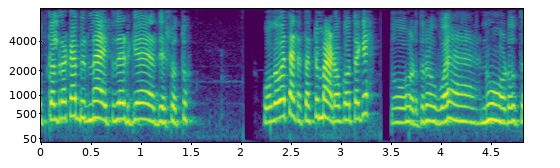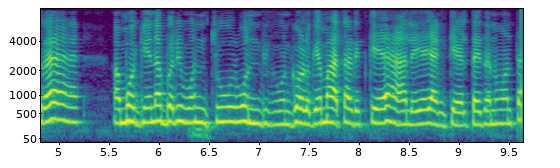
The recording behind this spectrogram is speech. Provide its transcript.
ಕುತ್ಕೊಳ್ರಕ ಬಿರ್ನ ಆಯ್ತದೆ ಅಡುಗೆ ಅದೆಷ್ಟೊತ್ತು ಹೋಗವ ತಟ ತಟ್ಟು ಮಾಡೋ ಗೊತ್ತಾಗೆ. ನೋಡಿದ್ರ ವಾ ನೋಡಿದ್ರ ಆ ಮಗಿನ ಬರೀ ಒಂದು ಚೂರು ಒಂದು ಒಂದು ಗಳಿಗೆ ಮಾತಾಡಿದ್ಕೆ ಹಾಲೆ ಹೆಂಗೆ ಕೇಳ್ತಾ ಇದ್ದಾನು ಅಂತ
